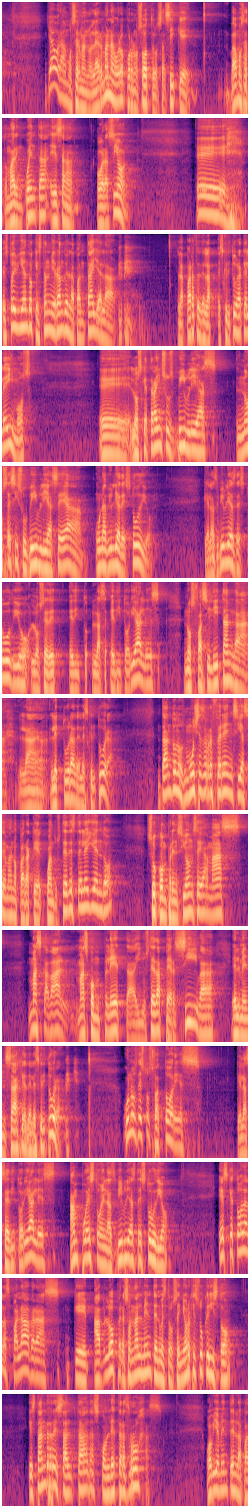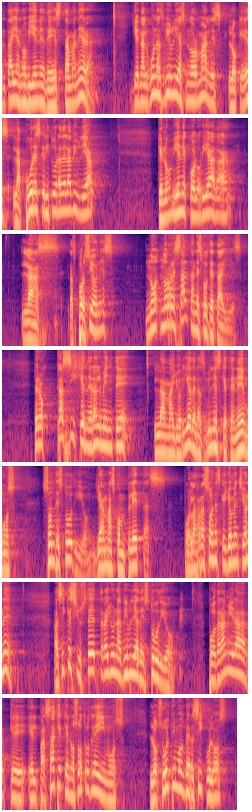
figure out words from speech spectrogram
Ya oramos, hermano. La hermana oró por nosotros, así que vamos a tomar en cuenta esa oración. Eh, estoy viendo que están mirando en la pantalla la, la parte de la escritura que leímos. Eh, los que traen sus Biblias, no sé si su Biblia sea una Biblia de estudio, que las Biblias de estudio, las editoriales, nos facilitan la, la lectura de la Escritura, dándonos muchas referencias, hermano, para que cuando usted esté leyendo, su comprensión sea más, más cabal, más completa y usted aperciba el mensaje de la Escritura. Uno de estos factores que las editoriales han puesto en las Biblias de estudio es que todas las palabras que habló personalmente nuestro Señor Jesucristo están resaltadas con letras rojas. Obviamente en la pantalla no viene de esta manera. Y en algunas Biblias normales, lo que es la pura escritura de la Biblia, que no viene coloreada las, las porciones, no, no resaltan estos detalles. Pero casi generalmente la mayoría de las Biblias que tenemos son de estudio, ya más completas, por las razones que yo mencioné. Así que si usted trae una Biblia de estudio, podrá mirar que el pasaje que nosotros leímos, los últimos versículos,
